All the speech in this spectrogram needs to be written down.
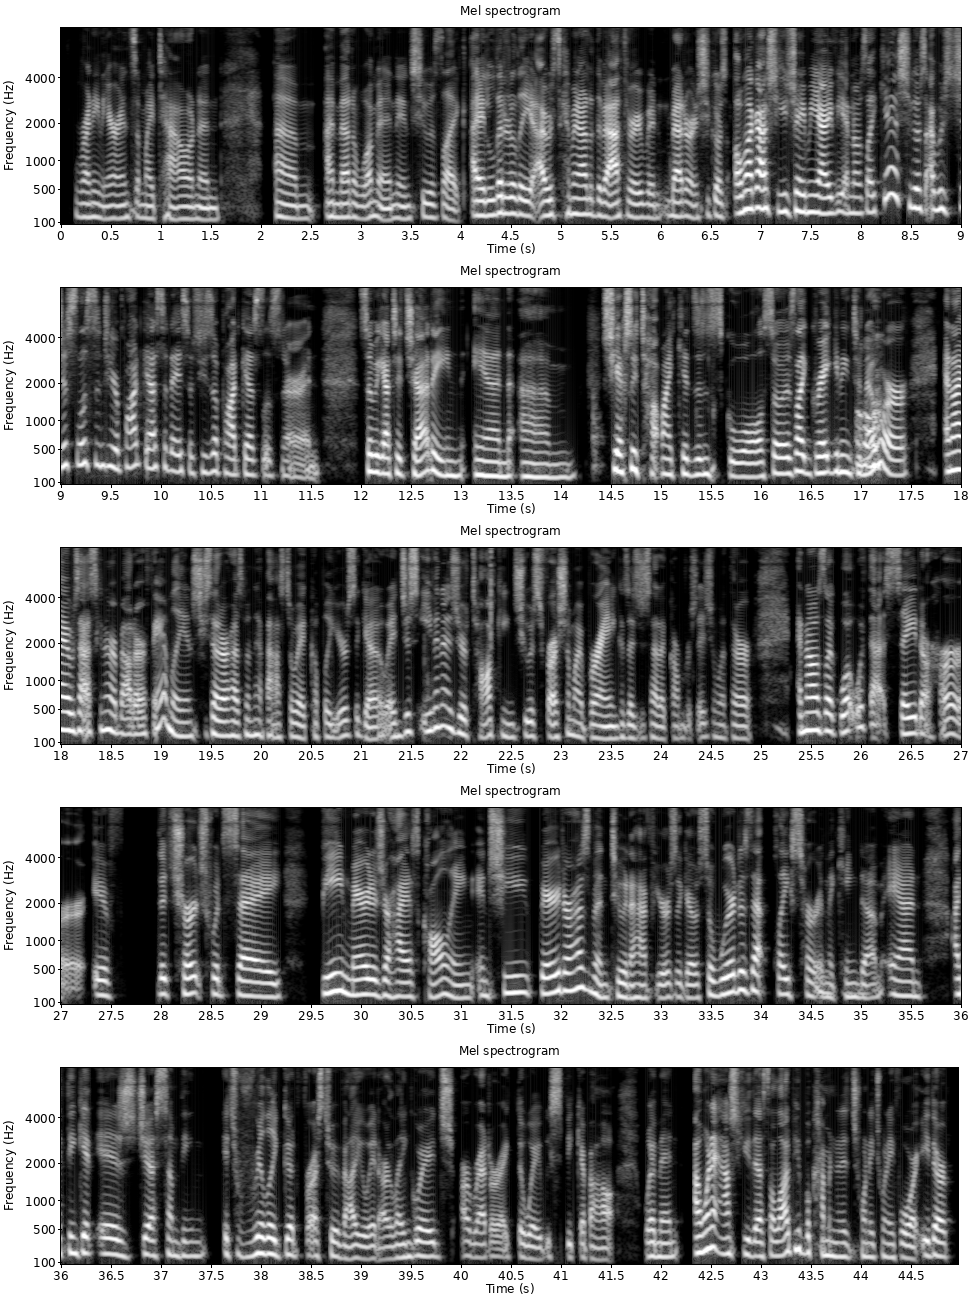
running errands in my town and um, I met a woman and she was like, I literally, I was coming out of the bathroom and met her and she goes, Oh my gosh, you Jamie Ivey. And I was like, Yeah. She goes, I was just listening to your podcast today. So she's a podcast listener. And so we got to chatting and um, she actually taught my kids in school. So it was like great getting to know her. And I was asking her about our family and she said her husband had passed away a couple years ago. And just even as you're talking, she was fresh in my brain because I just had a conversation with her. And I was like, What would that say to her if the church would say, being married is your highest calling. And she buried her husband two and a half years ago. So, where does that place her in the mm-hmm. kingdom? And I think it is just something, it's really good for us to evaluate our language, our rhetoric, the way we speak about women. I want to ask you this a lot of people coming into 2024 either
